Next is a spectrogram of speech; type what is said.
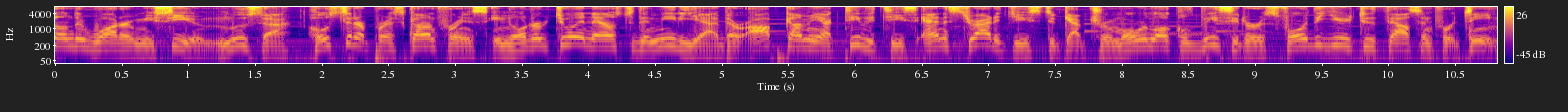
Underwater Museum, MUSA, hosted a press conference in order to announce to the media their upcoming activities and strategies to capture more local visitors for the year 2014.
